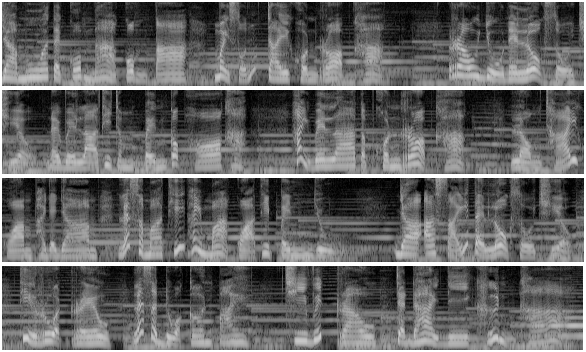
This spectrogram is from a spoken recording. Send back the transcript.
อย่ามัวแต่ก้มหน้าก้มตา ไม่สนใจคนรอบข้าง เราอยู่ในโลกโซเชียล ในเวลาที่จำเป็นก็พอค่ะ ให้เวลากับคนรอบข้าง ลองใช้ความพยายามและสมาธิให้มากกว่าที่เป็นอยู่ อย่าอาศัยแต่โลกโซเชียล ที่รวดเร็วและสะดวกเกินไป ชีวิตเราจะได้ดีขึ้นค่ะ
